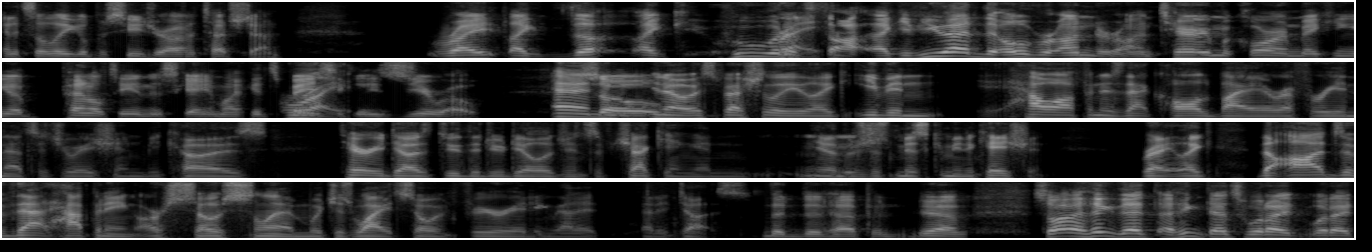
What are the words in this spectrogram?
and it's a legal procedure on a touchdown. Right? Like the like who would have right. thought like if you had the over under on Terry McLaurin making a penalty in this game, like it's basically right. zero. And so, you know, especially like even how often is that called by a referee in that situation? Because Terry does do the due diligence of checking and you know, mm-hmm. there's just miscommunication. Right. Like the odds of that happening are so slim, which is why it's so infuriating that it that it does. That did happen. Yeah. So I think that I think that's what I what I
